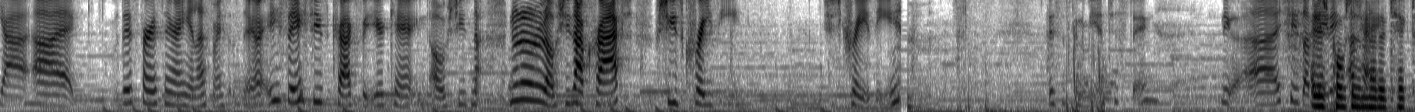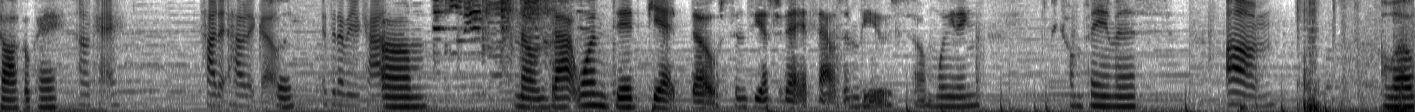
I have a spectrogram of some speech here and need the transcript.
Yeah, uh, this person right here, that's my sister. You say she's cracked, but you're carrying. Oh, she's not. No, no, no, no. She's not cracked. She's crazy. She's crazy. This is gonna be interesting. Uh, she's updating. I just posted okay. another TikTok, okay? Okay. How'd it, how'd it go? Sorry. Is it over your cat? Um, no, that one did get, though, since yesterday, a thousand views. So I'm waiting to become famous. um. Hello?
